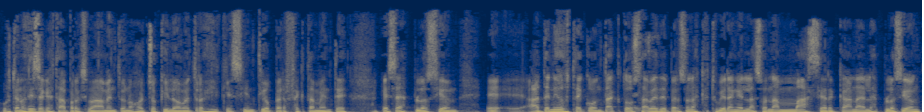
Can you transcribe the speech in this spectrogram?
usted nos dice que está aproximadamente unos 8 kilómetros y que sintió perfectamente esa explosión. Eh, eh, ¿Ha tenido usted contacto, sabe, de personas que estuvieran en la zona más cercana de la explosión?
